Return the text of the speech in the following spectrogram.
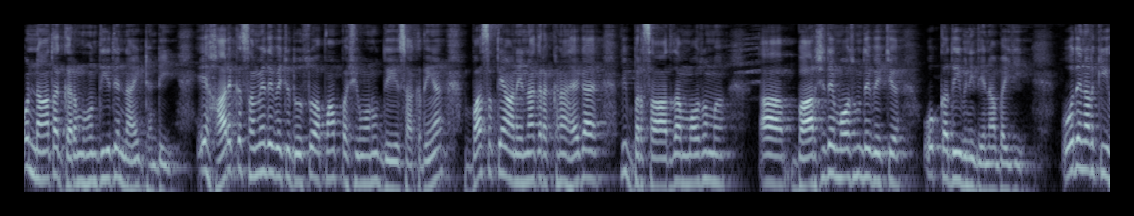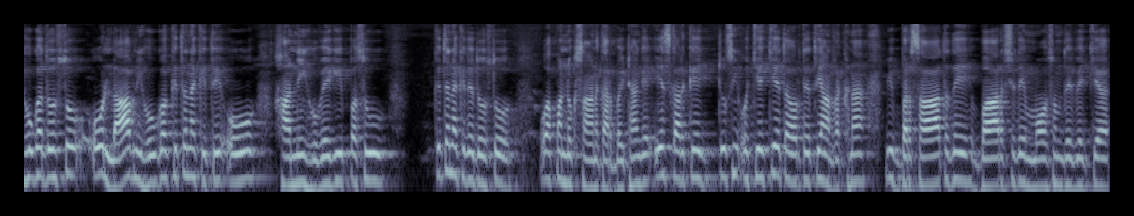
ਉਹ ਨਾ ਤਾਂ ਗਰਮ ਹੁੰਦੀ ਹੈ ਤੇ ਨਾ ਹੀ ਠੰਡੀ। ਇਹ ਹਰ ਇੱਕ ਸਮੇਂ ਦੇ ਵਿੱਚ ਦੋਸਤੋ ਆਪਾਂ ਪਸ਼ੂਆਂ ਨੂੰ ਦੇ ਸਕਦੇ ਹਾਂ ਬਸ ਧਿਆਨ ਇੰਨਾ ਕੁ ਰੱਖਣਾ ਹੈਗਾ ਵੀ ਬਰਸਾਤ ਦਾ ਮੌਸਮ ਆ ਬਾਰਿਸ਼ ਦੇ ਮੌਸਮ ਦੇ ਵਿੱਚ ਉਹ ਕਦੀ ਵੀ ਨਹੀਂ ਦੇਣਾ ਬਾਈ ਜੀ। ਉਹਦੇ ਨਾਲ ਕੀ ਹੋਊਗਾ ਦੋਸਤੋ, ਉਹ ਲਾਭ ਨਹੀਂ ਹੋਊਗਾ, ਕਿਤੇ ਨਾ ਕਿਤੇ ਉਹ ਹਾਨੀ ਹੋਵੇਗੀ, ਪਸ਼ੂ ਕਿਤੇ ਨਾ ਕਿਤੇ ਦੋਸਤੋ, ਉਹ ਆਪਾਂ ਨੁਕਸਾਨ ਕਰ ਬੈਠਾਂਗੇ। ਇਸ ਕਰਕੇ ਤੁਸੀਂ ਉਚੇਚੇ ਤੌਰ ਤੇ ਧਿਆਨ ਰੱਖਣਾ ਵੀ ਬਰਸਾਤ ਦੇ, ਬਾਰਿਸ਼ ਦੇ ਮੌਸਮ ਦੇ ਵਿੱਚ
